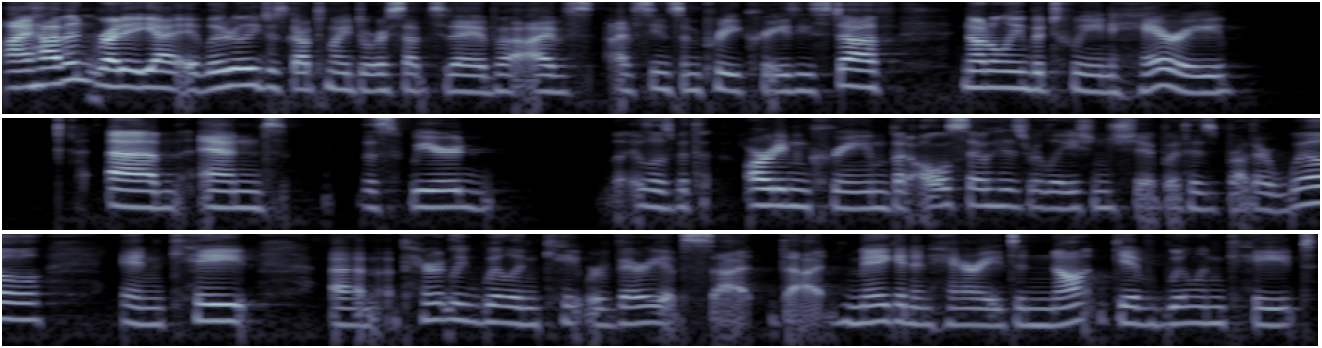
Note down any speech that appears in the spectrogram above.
I haven't read it yet. It literally just got to my doorstep today, but I've I've seen some pretty crazy stuff, not only between Harry um, and this weird Elizabeth Arden cream, but also his relationship with his brother Will and Kate. Um, apparently, Will and Kate were very upset that Meghan and Harry did not give Will and Kate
